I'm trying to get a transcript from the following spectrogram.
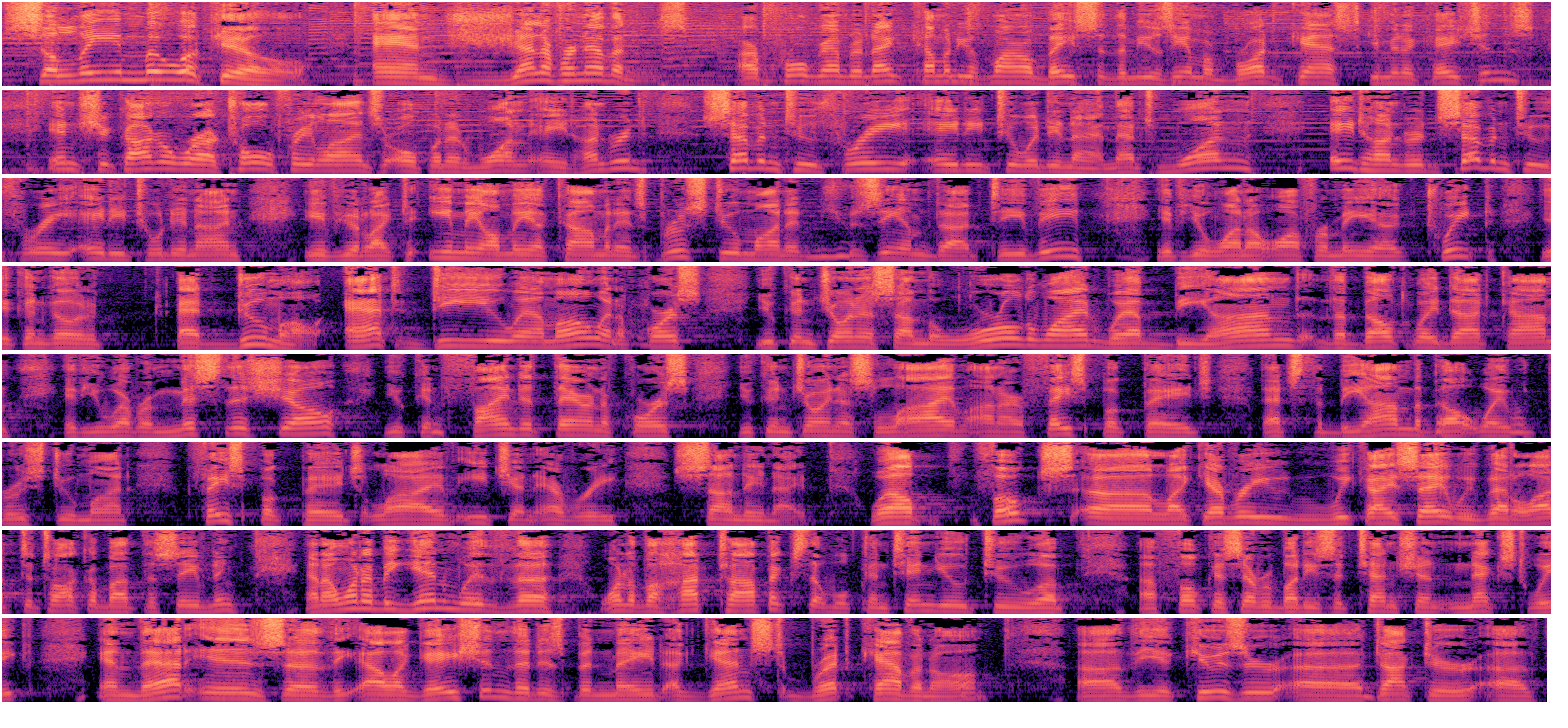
Salim Muwakkil, and Jennifer Nevins. Our program tonight coming to you tomorrow based at the Museum of Broadcast Communications in Chicago, where our toll free lines are open at 1 800 723 8289. That's 1 800 723 8289. If you'd like to email me a comment, it's bruce dumont at museum.tv. If you want to offer me a tweet, you can go to at Dumo, at D-U-M-O. And of course, you can join us on the World Wide Web, beyondthebeltway.com. If you ever miss this show, you can find it there. And of course, you can join us live on our Facebook page. That's the Beyond the Beltway with Bruce Dumont Facebook page, live each and every Sunday night. Well, folks, uh, like every week I say, we've got a lot to talk about this evening. And I want to begin with uh, one of the hot topics that will continue to uh, uh focus everybody's attention next week, and that is uh, the allegation that has been made against Brett Kavanaugh. Uh, the accuser, uh, Dr. Uh,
